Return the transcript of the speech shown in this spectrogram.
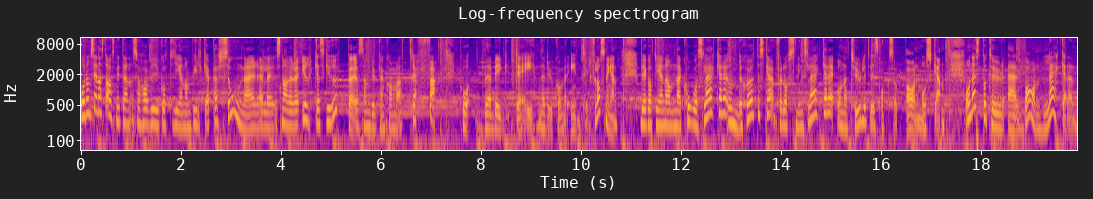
Och de senaste avsnitten så har vi gått igenom vilka personer eller snarare yrkesgrupper som du kan komma att träffa på the big day när du kommer in till förlossningen. Vi har gått igenom narkosläkare, undersköterska, förlossningsläkare och naturligtvis också barnmorskan. Och näst på tur är barnläkaren,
